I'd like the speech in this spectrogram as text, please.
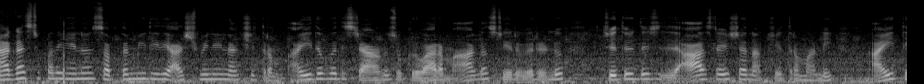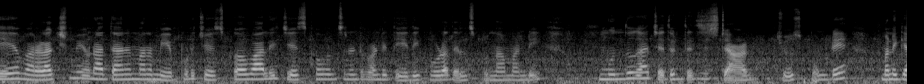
ఆగస్టు పదిహేను సప్తమి తిది అశ్విని నక్షత్రం. ఐదవది శ్రావణ శుక్రవారం ఆగస్టు ఇరవై రెండు చతుర్దశి ఆశ్లేష నక్షత్రం అండి. అయితే వరలక్ష్మి వ్రతాన్ని మనం ఎప్పుడు చేసుకోవాలి? చేసుకోవాల్సినటువంటి తేదీ కూడా తెలుసుకుందామండి. ముందుగా చతుర్దశి స్టార్ట్ చూసుకుంటే మనకి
